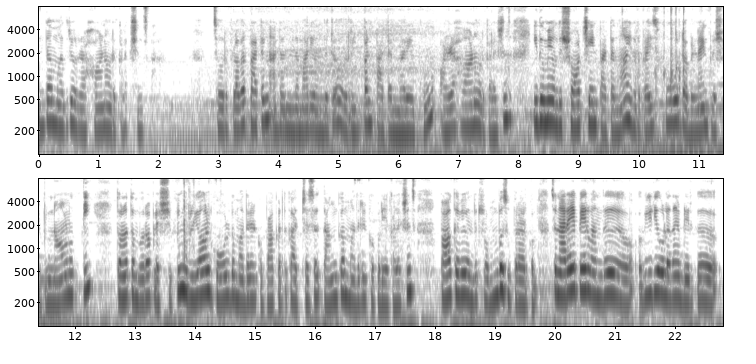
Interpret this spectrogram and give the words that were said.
இந்த மாதிரி ஒரு அழகான ஒரு கலெக்ஷன்ஸ் ஸோ ஒரு ஃப்ளவர் பேட்டர்ன் அண்ட் இந்த மாதிரி வந்துட்டு ஒரு ரிப்பன் பேட்டர்ன் மாதிரி இருக்கும். அழகான ஒரு கலெக்ஷன்ஸ் இதுவுமே வந்து ஷார்ட் செயின் பேட்டர்ன் தான். இதோட price four double nine plus shipping நானூற்றி தொண்ணூத்தொம்பது ரூபா ப்ளஸ் ஷிப்பிங் ரியல் கோல்டு மாதிரி இருக்கும். பார்க்குறதுக்கு அச்சசல் தங்கம் மாதிரி இருக்கக்கூடிய கலெக்ஷன்ஸ் பார்க்கவே வந்துட்டு ரொம்ப சூப்பராக இருக்கும். ஸோ நிறைய பேர் வந்து வீடியோவில் தான் இப்படி இருக்குது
